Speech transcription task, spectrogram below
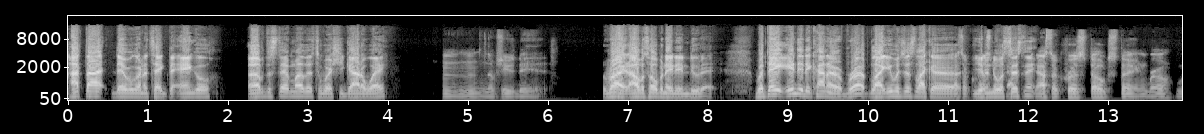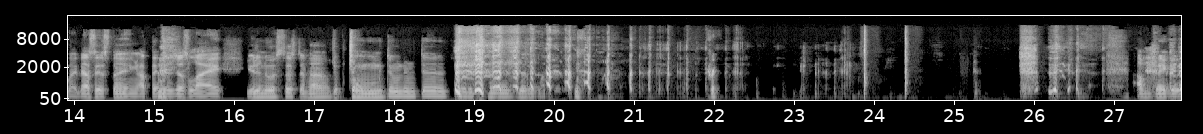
I thought they were gonna take the angle of the stepmother to where she got away. Mm-hmm. No, she was dead. Right. I was hoping they didn't do that, but they ended it kind of abrupt. Like it was just like a, a you're the new assistant. That's a Chris Stokes thing, bro. Like that's his thing. I think it's just like you're the new assistant, huh? I'm thinking,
